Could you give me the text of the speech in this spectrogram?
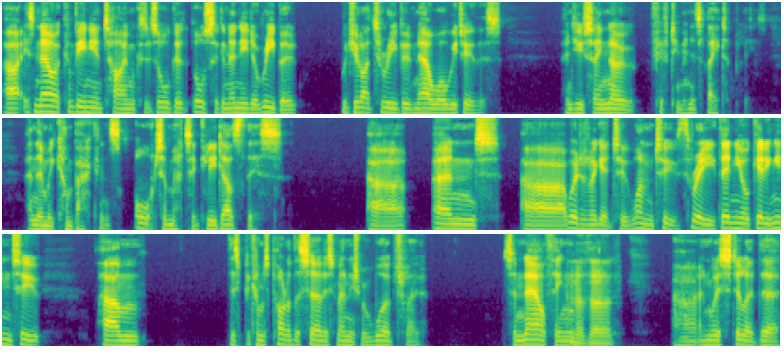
Uh, it's now a convenient time because it's also going to need a reboot. Would you like to reboot now while we do this? And you say no 50 minutes later, please. And then we come back and it automatically does this. Uh, and uh, where did I get to? One, two, three. Then you're getting into um, this becomes part of the service management workflow. So now things, uh, and we're still at the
